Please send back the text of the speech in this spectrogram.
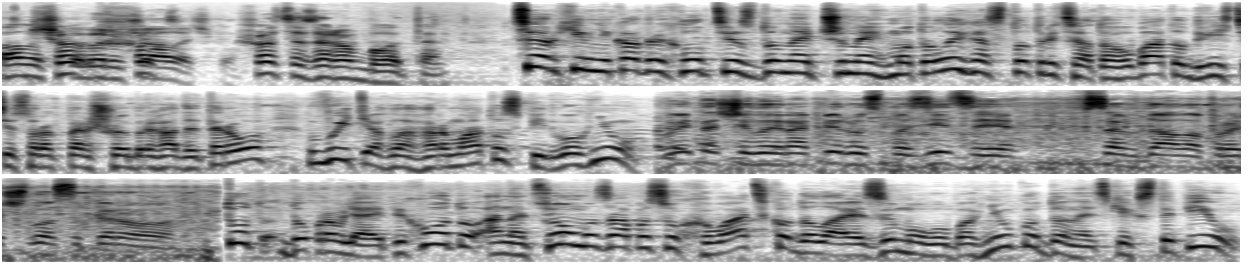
Паличка-виручалочка. що, що це за робота? Це архівні кадри хлопців з Донеччини. Мотолига 130-го бату 241-ї бригади ТРО витягла гармату з під вогню. Витащили рапіру з позиції, все вдало пройшло суперово. Тут доправляє піхоту, а на цьому запису хвацько долає зимову багнюку донецьких степів.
